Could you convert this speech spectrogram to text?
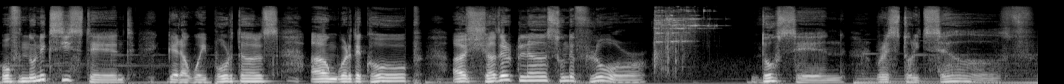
of non-existent getaway portals and where the cup, a shattered glass on the floor, doesn't restore itself.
